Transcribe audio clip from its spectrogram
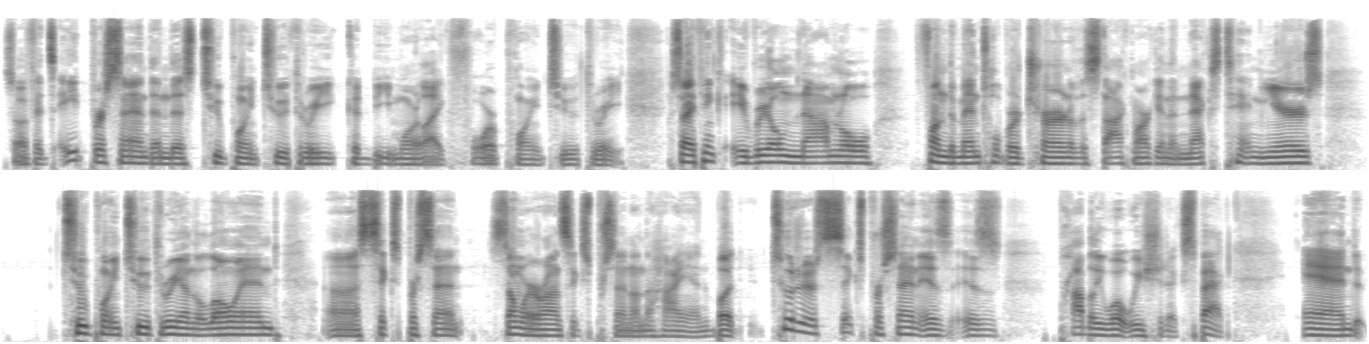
So if it's 8%, then this 2.23 could be more like 4.23. So I think a real nominal fundamental return of the stock market in the next 10 years 2.23 on the low end, uh, 6%, somewhere around 6% on the high end. But 2 to 6% is, is probably what we should expect. And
